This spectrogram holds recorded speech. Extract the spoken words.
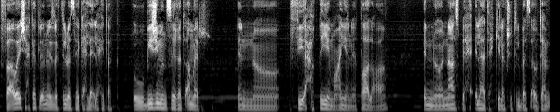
فأول شيء حكيت له إنه إذا بدك تلبس هيك أحلق لحيتك وبيجي من صيغة أمر إنه في أحقية معينة طالعة إنه الناس بحق لها تحكي لك شو تلبس أو تعم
